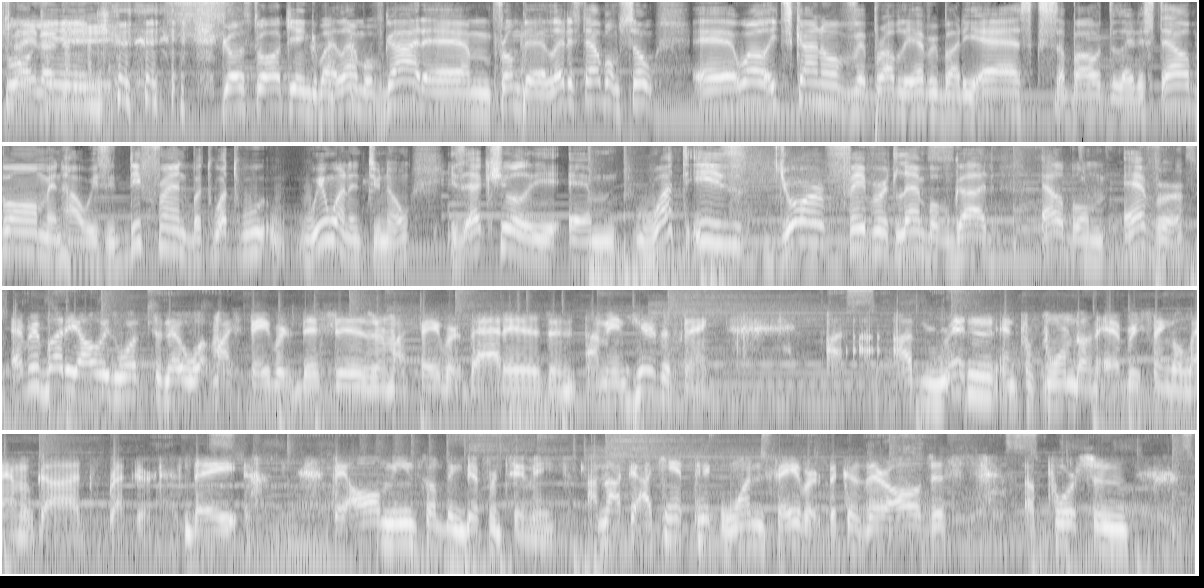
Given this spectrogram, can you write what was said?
Ghost Walking, Ghost Walking by Lamb of God um, from the latest album. So, uh, well, it's kind of uh, probably everybody asks about the latest album and how is it different. But what w- we wanted to know is actually um, what is your favorite Lamb of God album ever? Everybody always wants to know what my favorite this is or my favorite that is, and I mean, here's the thing I, I've written and performed on every single Lamb of God record. They, they all mean something different to me. I'm not. I can't pick one favorite because they're all just a portion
